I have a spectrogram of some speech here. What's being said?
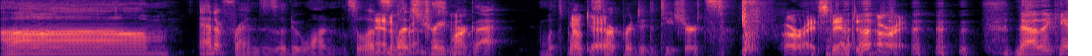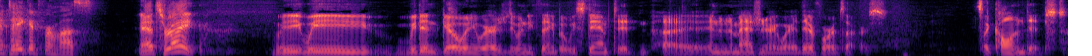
Um, Anna friends is a new one. So let's Anna let's friends, trademark yeah. that. Let's put, okay. start printing the t-shirts. All right, stamped it. All right. now they can't take it from us. That's right. We we we didn't go anywhere to do anything, but we stamped it uh, in an imaginary way. Therefore, it's ours. It's like calling dibs.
